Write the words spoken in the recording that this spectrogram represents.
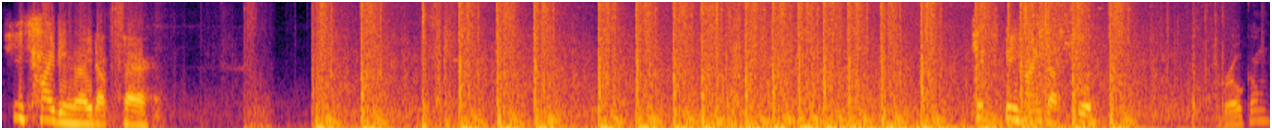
She's hiding right up there. behind us too. Broke him.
